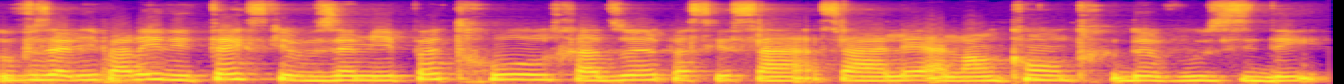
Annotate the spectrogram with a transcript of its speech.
Vous avez parlé des textes que vous aimiez pas trop traduire parce que ça allait à l'encontre de vos idées.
